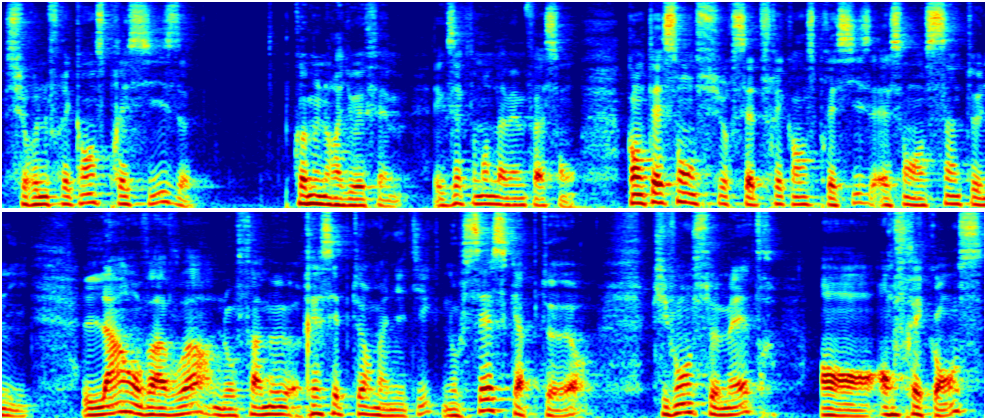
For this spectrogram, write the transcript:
sur une fréquence précise comme une radio FM, exactement de la même façon. Quand elles sont sur cette fréquence précise, elles sont en syntonie. Là, on va avoir nos fameux récepteurs magnétiques, nos 16 capteurs, qui vont se mettre en, fréquence,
